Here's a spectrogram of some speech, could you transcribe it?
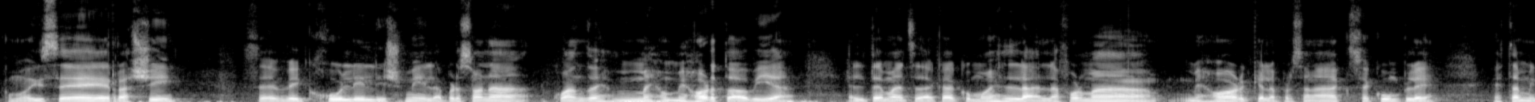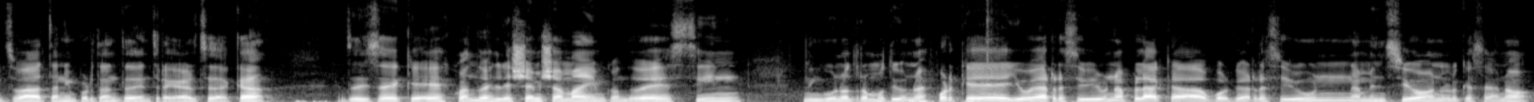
Como dice Rashi, se Veikhuli Lishmi, la persona, ¿cuándo es mejor todavía el tema de Tzedaká? ¿Cómo es la, la, forma mejor que la persona se cumple esta mitzvah tan importante de entregar Tzedaká? Entonces dice que es cuando es Leshem Shamaim, cuando es sin ningún otro motivo. No es porque yo voy a recibir una placa o porque voy a recibir una mención o lo que sea, no.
